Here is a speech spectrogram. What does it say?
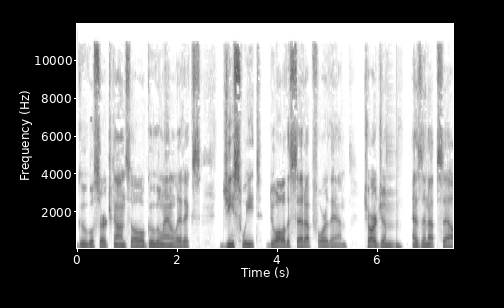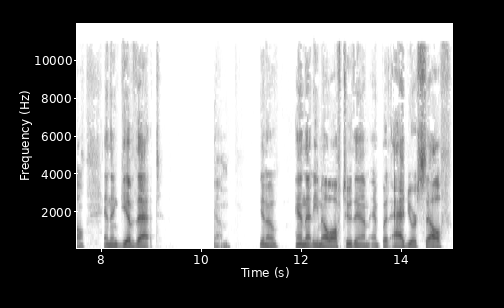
Google Search Console, Google Analytics, G Suite, do all of the setup for them, charge them as an upsell, and then give that them, you know, hand that email off to them and but add yourself,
